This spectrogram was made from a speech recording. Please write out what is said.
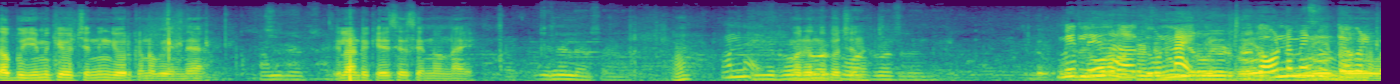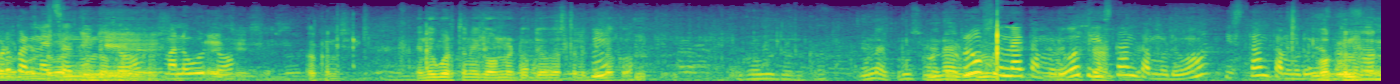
డబ్బు ఈమెకి వచ్చింది ఇంకెవరికైనా పోయిందే? ఇలాంటి కేసెస్ ఎన్ని ఉన్నాయి? మరి ఎందుకు వచ్చింది మీరు లేదా? ఉన్నాయి. గవర్నమెంట్ ఉద్యోగాలు కూడా పడినాయి సార్ దీంట్లో మన ఊర్లో. ఒక నిమిషం. ఎందుకు పడుతున్నాయి గవర్నమెంట్ ఉద్యోగస్తులకి ప్రూఫ్స్ ఉన్నాయి. తమ్ముడు తీస్తాను తమ్ముడు ఇస్తాను తమ్ముడు. ఒక్క నిమిషం.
